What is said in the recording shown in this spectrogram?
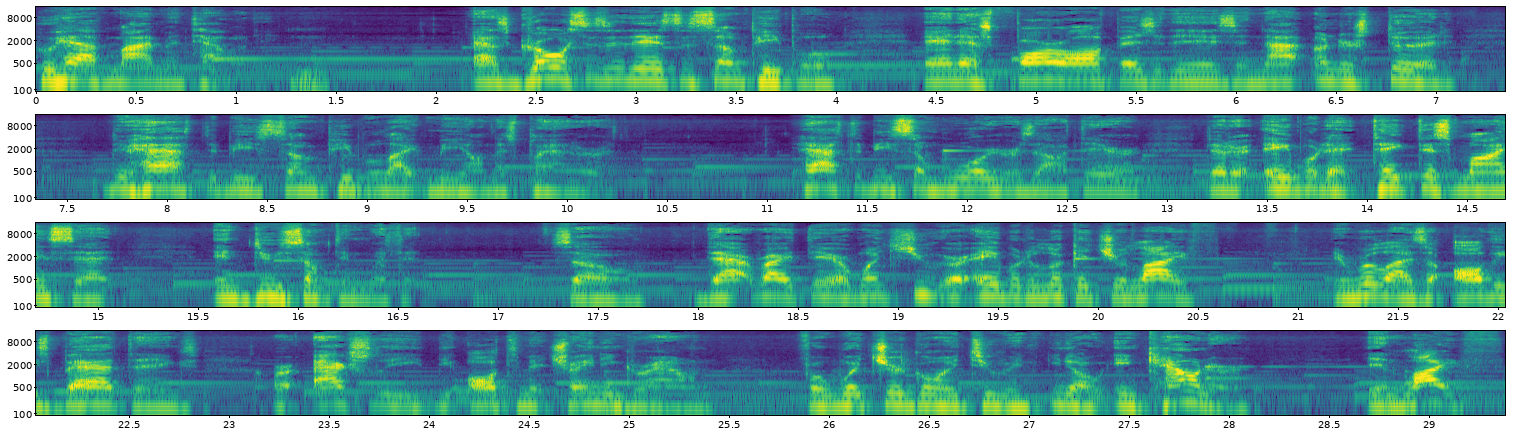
who have my mentality. Hmm. As gross as it is to some people, and as far off as it is and not understood, there has to be some people like me on this planet Earth. Has to be some warriors out there that are able to take this mindset and do something with it. So that right there, once you are able to look at your life and realize that all these bad things are actually the ultimate training ground for what you're going to, you know, encounter in life,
